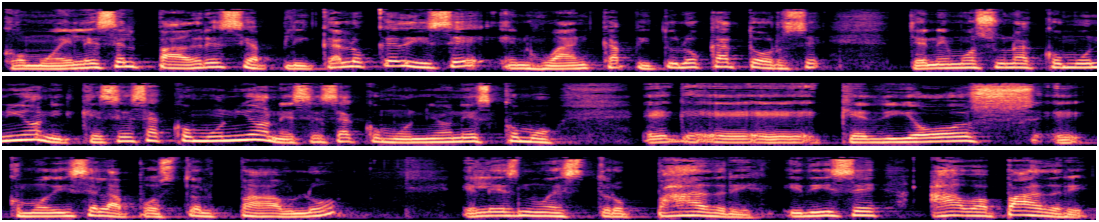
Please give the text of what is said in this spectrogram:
como Él es el Padre, se aplica lo que dice en Juan capítulo 14, tenemos una comunión. ¿Y qué es esa comunión? Es esa comunión es como eh, eh, que Dios, eh, como dice el apóstol Pablo, él es nuestro Padre y dice Abba Padre.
